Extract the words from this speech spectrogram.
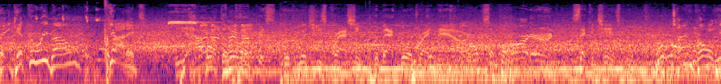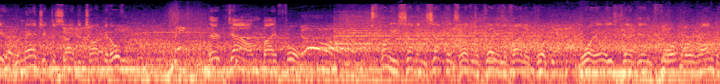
They get the rebound. Got it. Yeah, How about the purpose with which he's crashing the backboards right now? Some hard-earned second chance. Time called here. The Magic decide to talk it over. They're down by four. 27 seconds left to play in the final quarter. Royal, he's checked in for Orlando.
